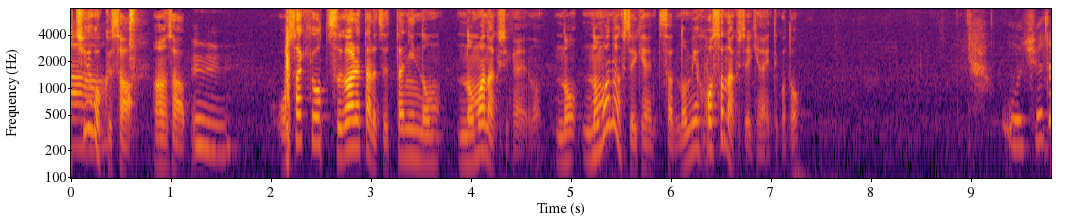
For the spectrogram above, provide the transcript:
か中国さあのさ、うん、お酒を継がれたら絶対に飲まなくちゃいけないのの飲まなくちゃいけないってさ飲み干さなくちゃいけないってこと我觉得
